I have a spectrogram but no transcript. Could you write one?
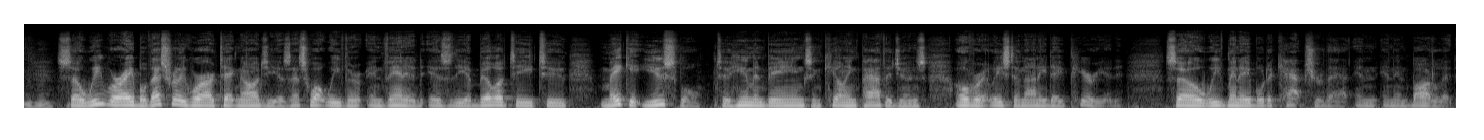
Mm-hmm. So we were able. That's really where our technology is. That's what we've invented is the ability to make it useful to human beings and killing pathogens over at least a 90-day period. So we've been able to capture that and, and then bottle it.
